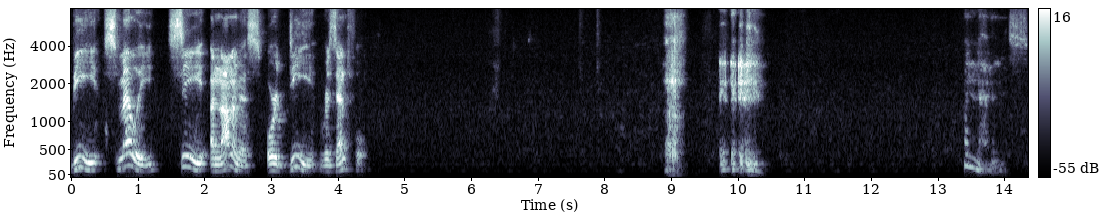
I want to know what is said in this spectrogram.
B, smelly, C, anonymous, or D, resentful? Anonymous.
